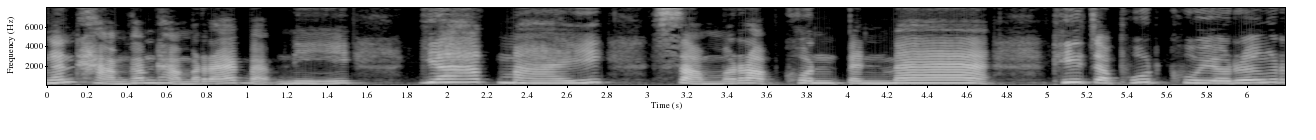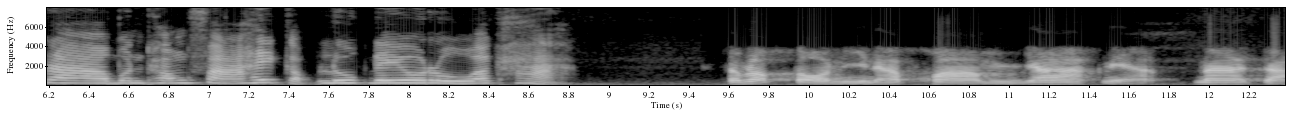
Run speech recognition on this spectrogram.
งั้นถามคำถามแรกแบบนี้ ยากไหมสำหรับคนเป็นแม่ ที่จะพูดคุยเรื่องราวบนท้องฟ้าให้กับลูกได้รู้อะค่ะสำหรับตอนนี้นะครับความยากเนี่ยน่าจะ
